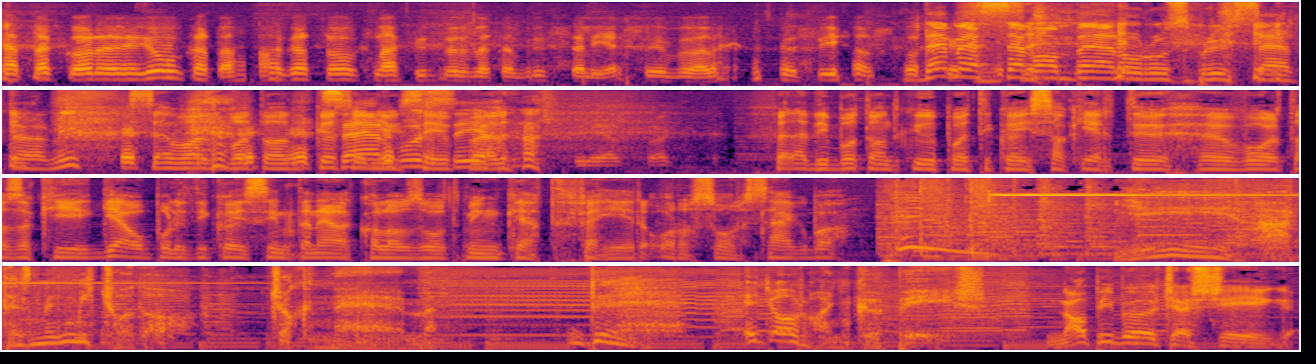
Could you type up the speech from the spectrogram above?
Hát akkor jókat a hallgatóknak, üdvözlet a brüsszeli esőből. Sziasztok! De messze van Belarus Brüsszeltől, mi? Szevasz, Botond, köszönjük Szervusz, szépen. Sziasztok. Feledi Botond külpolitikai szakértő volt az, aki geopolitikai szinten elkalauzolt minket Fehér Oroszországba. Hát ez meg micsoda? Csak nem. De, egy aranyköpés. Napi bölcsesség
